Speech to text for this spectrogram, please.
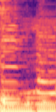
love.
